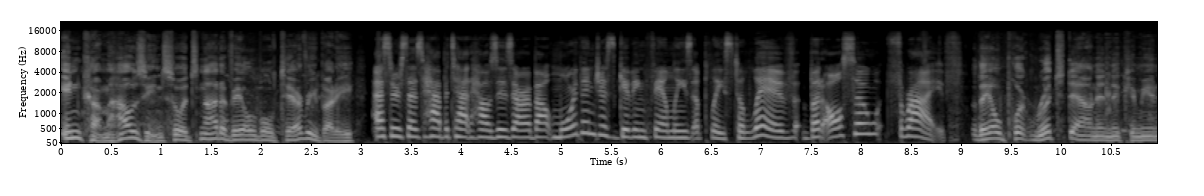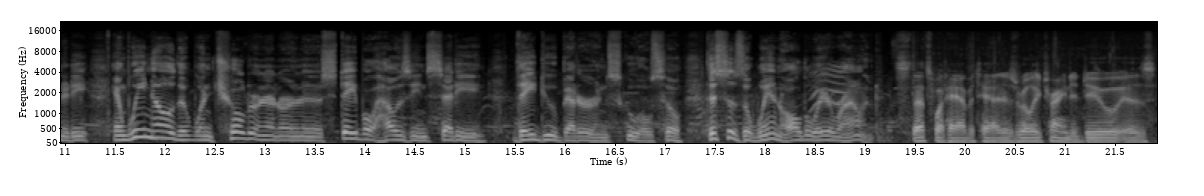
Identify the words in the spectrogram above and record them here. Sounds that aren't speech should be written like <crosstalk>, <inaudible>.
income housing, so it's not available to everybody. Esser says Habitat houses are about more than just giving families a place to live, but also thrive. They'll put roots down in the community, and we know that when children are in a stable housing setting, they do better in school. So this is a win all the way around. That's what Habitat is really trying to do is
